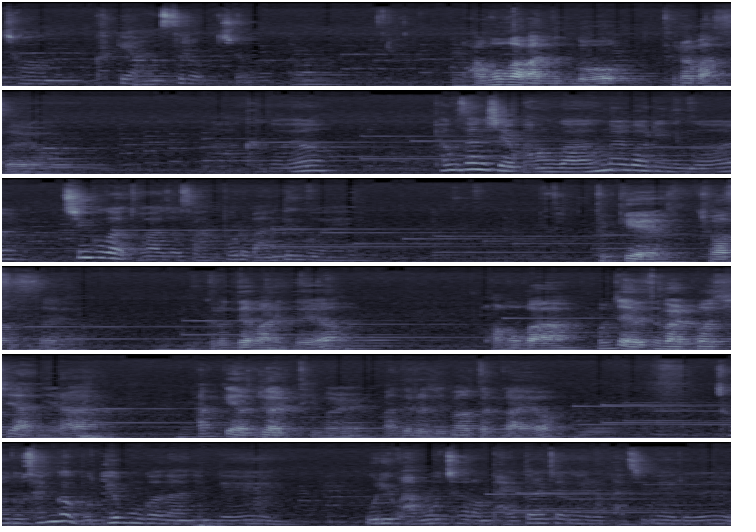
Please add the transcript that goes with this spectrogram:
전 그게 안쓰럽죠. 광호가 만든 곡 들어봤어요 아, 그거요? 평상시에 광호가 흥얼거리는 걸 친구가 도와줘서 악보로 만든 거예요. 듣기에 좋았었어요 그런데 말인데요 광호가 혼자 연습할 것이 아니라 함께 연주할 팀을 만들어주면 어떨까요? 저도 생각 못 해본 건 아닌데 우리 광호처럼 발달 장애를 가진 애를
